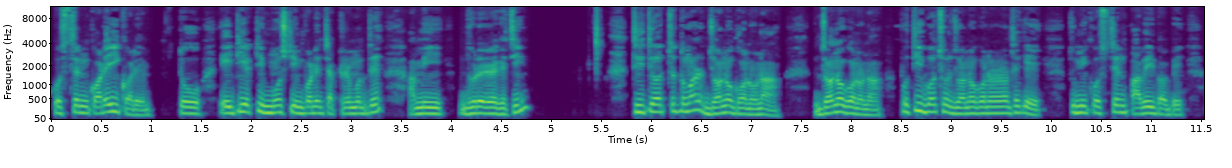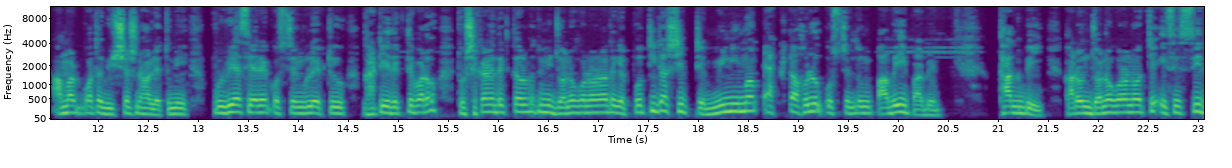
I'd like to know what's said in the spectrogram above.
কোশ্চেন করেই করে। তো এইটি একটি মোস্ট ইম্পর্টেন্ট চ্যাপ্টারের মধ্যে আমি ধরে রেখেছি। তৃতীয় হচ্ছে তোমার জনগণনা। জনগণনা, প্রতি বছর জনগণনা থেকে তুমি কোশ্চেন পাবেই পাবে। আমার কথা বিশ্বাস না হলে তুমি প্রিভিয়াস ইয়ারের কোশ্চেনগুলো একটু ঘাটিয়ে দেখতে পারো। তো সেখানে দেখতে পারবে তুমি জনগণনা থেকে প্রতিটা শিফটে মিনিমাম একটা হলেও কোশ্চেন তুমি পাবেই পাবে। থাকবেই। কারণ জনগণনা হচ্ছে এসএসসির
